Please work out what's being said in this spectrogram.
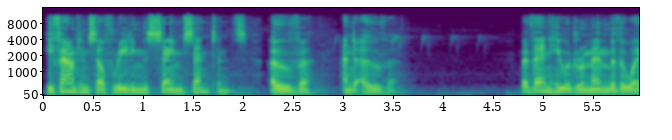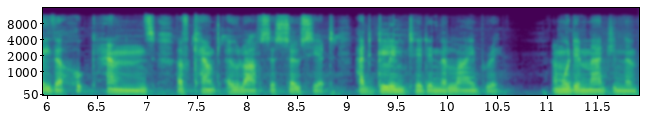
He found himself reading the same sentence over and over. But then he would remember the way the hook hands of Count Olaf's associate had glinted in the library, and would imagine them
